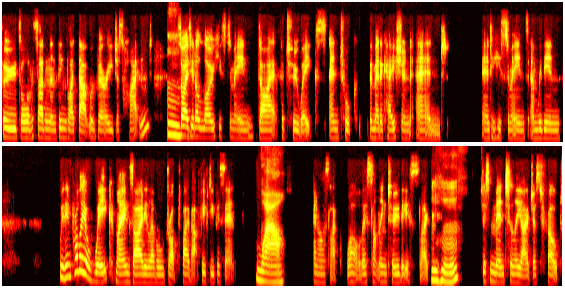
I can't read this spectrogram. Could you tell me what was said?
foods all of a sudden and things like that were very just heightened. Mm. So I did a low histamine diet for two weeks and took the medication and antihistamines and within within probably a week my anxiety level dropped by about 50%. Wow. And I was like, whoa, there's something to this. Like Mm-hmm. just mentally I just felt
